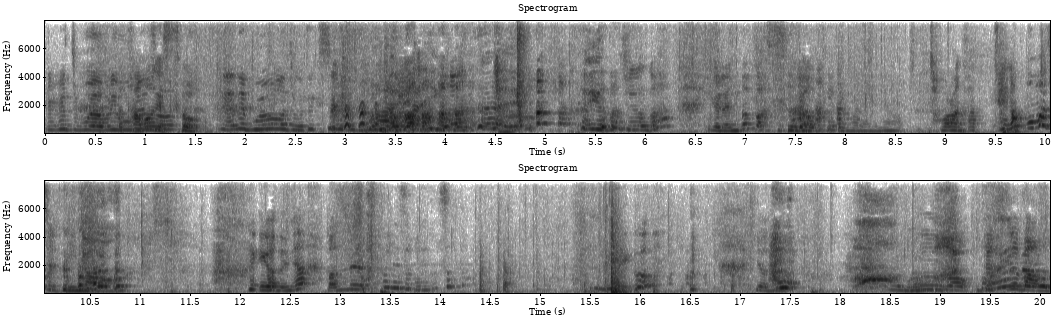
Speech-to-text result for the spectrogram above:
그치 뭐야 우리 나 오면서 당황했어. 얘네 보여가지고 택시에서 아, 일단 이거는 이거 다 주는 거? 이거 랜덤 박스. 이게 어떻게 된 거냐면요. 저랑 가, 제가 뽑아줄 인형 이거든요. 맞는 스토리에서 본 거죠. 그리고 야, 너, 이거 데스밤.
